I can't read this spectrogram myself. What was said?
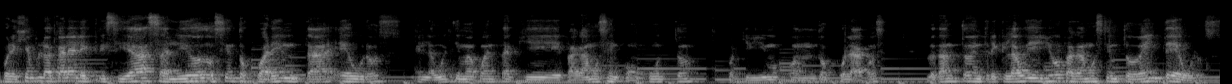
Por ejemplo, acá la electricidad salió 240 euros en la última cuenta que pagamos en conjunto, porque vivimos con dos polacos. Por lo tanto, entre Claudia y yo pagamos 120 euros.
